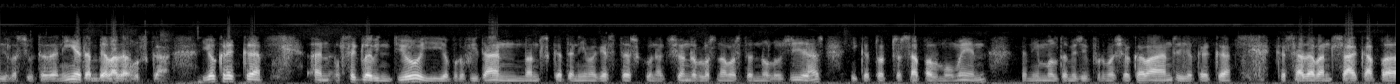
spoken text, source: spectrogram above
i la ciutadania també l'ha de buscar. Jo crec que en el segle XXI i aprofitant doncs, que tenim aquestes connexions amb les noves tecnologies i que tot se sap al moment, tenim molta més informació que abans i jo crec que, que s'ha d'avançar cap a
